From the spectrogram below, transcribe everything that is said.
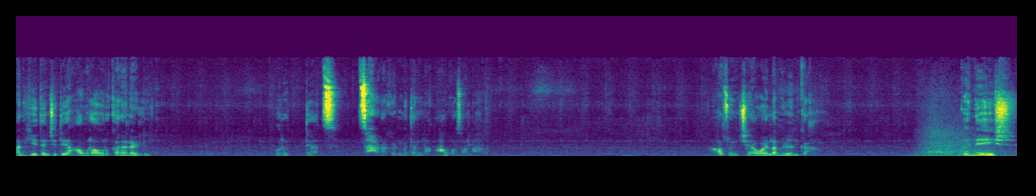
आणि ही त्यांची ते आवरावर करायला लागली. परत त्याच झाडाकडनं त्यांना आवाज आला. अजून जेवायला मिळेल का? गणेश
